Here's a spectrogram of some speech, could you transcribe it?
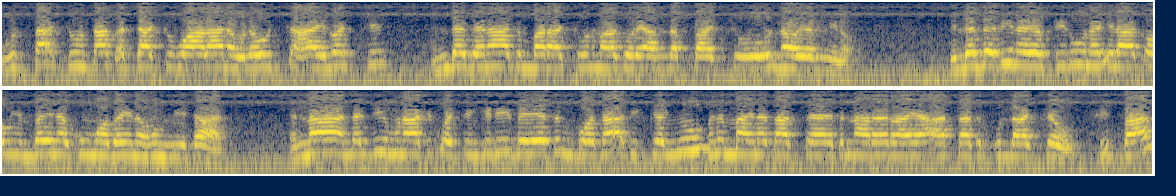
ውስጣችሁን ታጸዳችሁ በኋላ ነው ለውጭ ሀይሎች እንደገና ግንባራችሁን ማዞር ያለባችሁ ነው የሚለው ኢለለዚነ የሲሉነ ኢላ ቀውሚን በይነኩም ወበይነሁም ሚታል እና እነዚህ ሙናፊቆች እንግዲህ በየትም ቦታ ቢገኙ ምንም አይነት አስተያየትና ረራያ አታድርጉላቸው ሲባል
